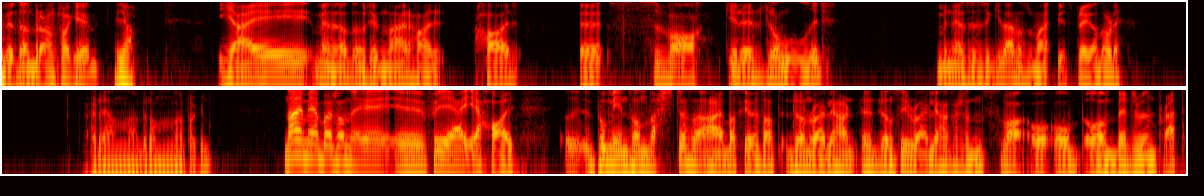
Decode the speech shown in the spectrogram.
hive ut en brannfakkel? Ja. Jeg mener at denne filmen her har, har uh, svakere roller. Men jeg syns ikke det er noe som er utprega dårlig. Er det en brannfakkel? Nei, men jeg bare sånn jeg, eh, For jeg, jeg har eh, På min sånn verste så har jeg bare skrevet at John, Riley har, eh, John C. Riley har kanskje den sva og, og, og Benjamin Pratt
